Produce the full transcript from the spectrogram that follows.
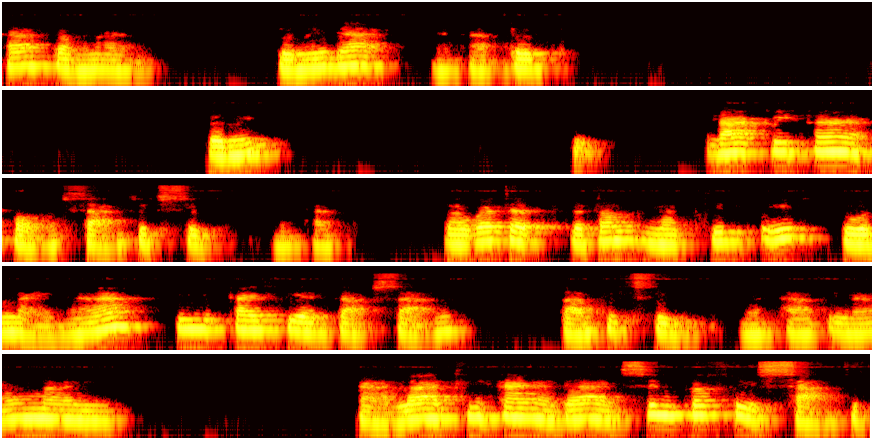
ค่าประมาณตัวนี้ได้ นะครับตัวตัวนี้รากที่ห้าของสามจุดสิบนะครับ เราก็จะจะต้องมาคิดเอ๊ะตัวไหนนะ ที่ใกล้เคียงกับสามสามจุดสี่นะครับ แล้วมันหารากที่ห้าได้ ซึ่งก็คือสามจุด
